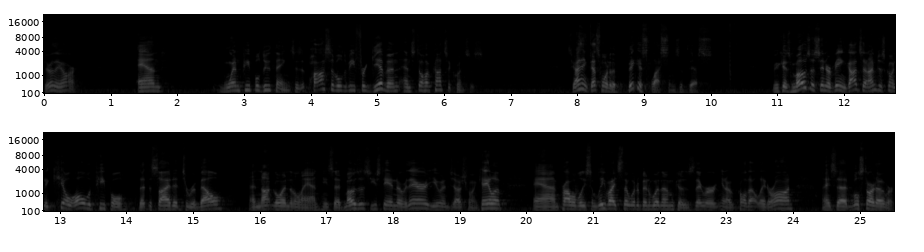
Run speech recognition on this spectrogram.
there they are. And when people do things, is it possible to be forgiven and still have consequences? See, I think that's one of the biggest lessons of this. Because Moses intervened. God said, I'm just going to kill all the people that decided to rebel and not go into the land. He said, Moses, you stand over there, you and Joshua and Caleb, and probably some Levites that would have been with them because they were, you know, called out later on. And he said, We'll start over.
